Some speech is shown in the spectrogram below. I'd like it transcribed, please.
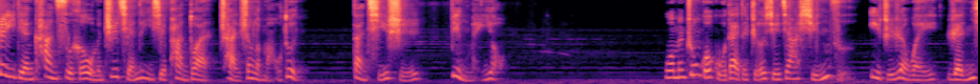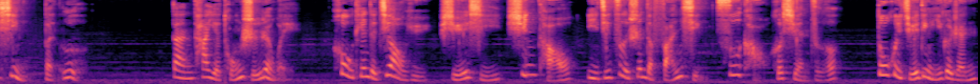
这一点看似和我们之前的一些判断产生了矛盾，但其实并没有。我们中国古代的哲学家荀子一直认为人性本恶。但他也同时认为，后天的教育、学习、熏陶以及自身的反省、思考和选择，都会决定一个人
